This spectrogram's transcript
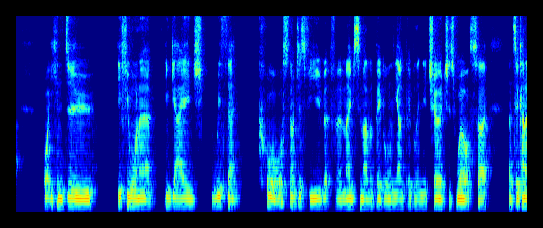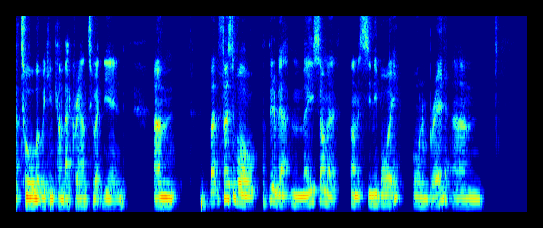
what you can do if you want to engage with that course, not just for you, but for maybe some other people and young people in your church as well. So that's a kind of tool that we can come back around to at the end. Um, but first of all, a bit about me. So I'm a I'm a Sydney boy, born and bred. Um,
